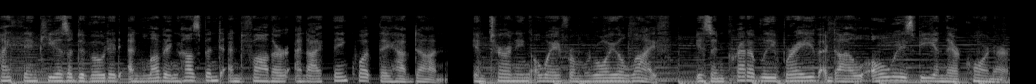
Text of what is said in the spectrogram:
I think he is a devoted and loving husband and father and I think what they have done, in turning away from royal life, is incredibly brave and I'll always be in their corner.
